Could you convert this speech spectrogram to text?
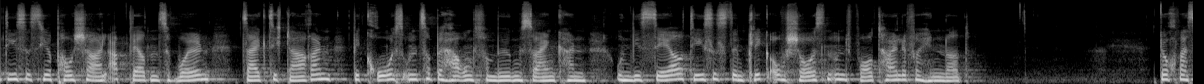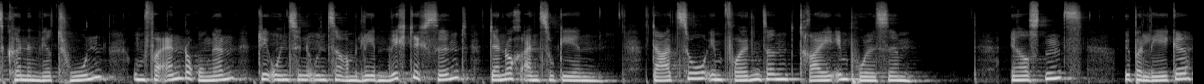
dieses hier pauschal abwerten zu wollen, zeigt sich daran, wie groß unser Beharrungsvermögen sein kann und wie sehr dieses den Blick auf Chancen und Vorteile verhindert. Doch was können wir tun, um Veränderungen, die uns in unserem Leben wichtig sind, dennoch anzugehen? Dazu im Folgenden drei Impulse. Erstens, überlege,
